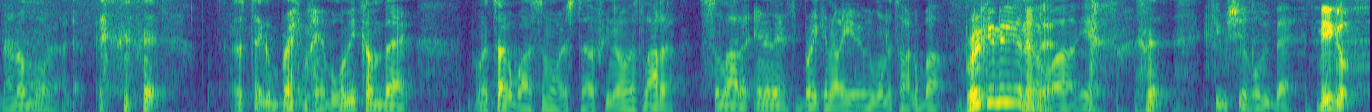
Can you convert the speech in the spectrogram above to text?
not no more. I got Let's take a break, man. But when we come back, we want to talk about some more stuff. You know, there's a lot of it's a lot of internet's breaking out here. We want to talk about. Breaking the internet. So uh, yeah, keep shooting. We'll be back. Migos.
